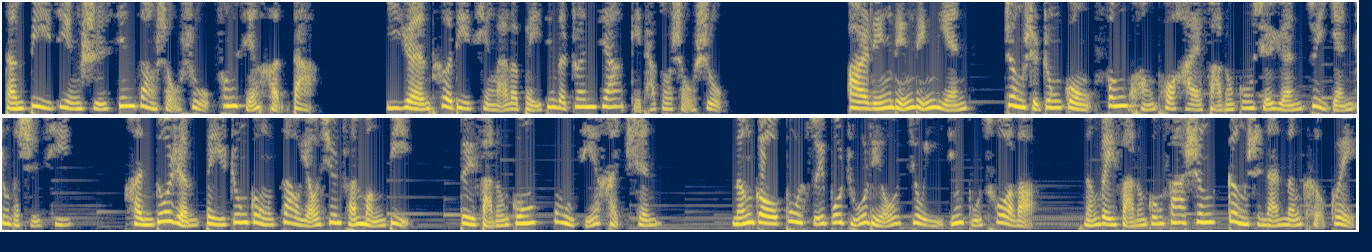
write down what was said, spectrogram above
但毕竟是心脏手术，风险很大，医院特地请来了北京的专家给他做手术。二零零零年正是中共疯狂迫害法轮功学员最严重的时期，很多人被中共造谣宣传蒙蔽，对法轮功误解很深。能够不随波逐流就已经不错了，能为法轮功发声更是难能可贵。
